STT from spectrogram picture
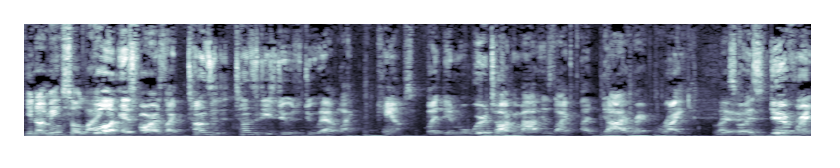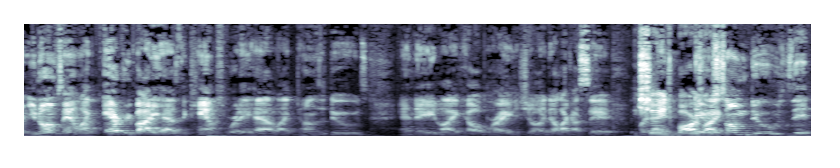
You know what I mean? So like, Well, as far as like tons of tons of these dudes do have like camps, but then what we're talking about is like a direct right. Like- so it's different. You know what I'm saying? Like everybody has the camps where they have like tons of dudes and they like help right and shit like that. Like I said, Exchange bars, there's like- some dudes that.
